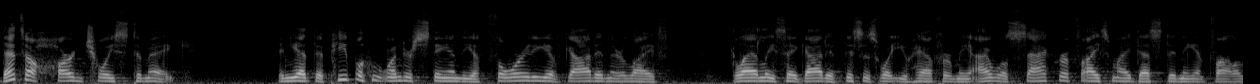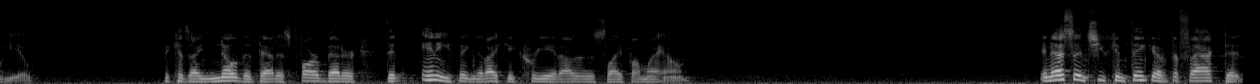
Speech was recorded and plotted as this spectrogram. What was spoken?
That's a hard choice to make. And yet, the people who understand the authority of God in their life gladly say, God, if this is what you have for me, I will sacrifice my destiny and follow you. Because I know that that is far better than anything that I could create out of this life on my own. In essence, you can think of the fact that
